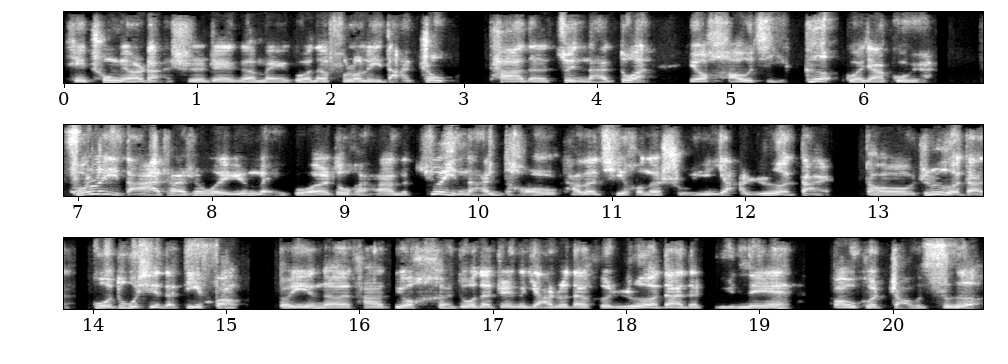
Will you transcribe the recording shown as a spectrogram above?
挺出名的是这个美国的佛罗里达州，它的最南端有好几个国家公园。佛罗里达它是位于美国东海岸的最南头，它的气候呢属于亚热带。到热带过渡性的地方，所以呢，它有很多的这个亚热带和热带的雨林，包括沼泽，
